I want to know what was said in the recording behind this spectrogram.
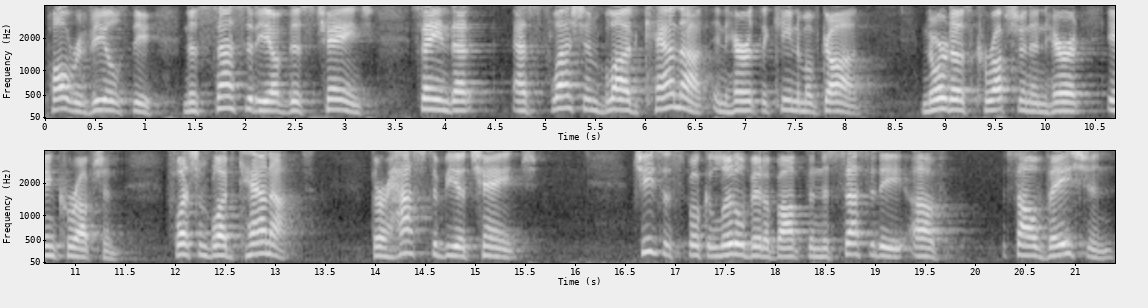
Paul reveals the necessity of this change, saying that as flesh and blood cannot inherit the kingdom of God, nor does corruption inherit incorruption. Flesh and blood cannot. There has to be a change. Jesus spoke a little bit about the necessity of salvation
